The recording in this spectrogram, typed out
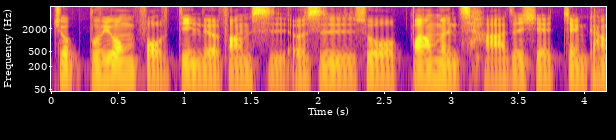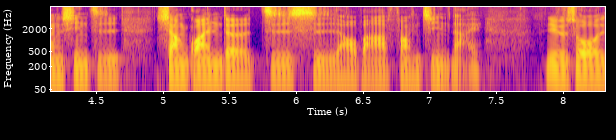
就不用否定的方式，而是说帮他们查这些健康薪资相关的知识，然后把它放进来。例如说，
